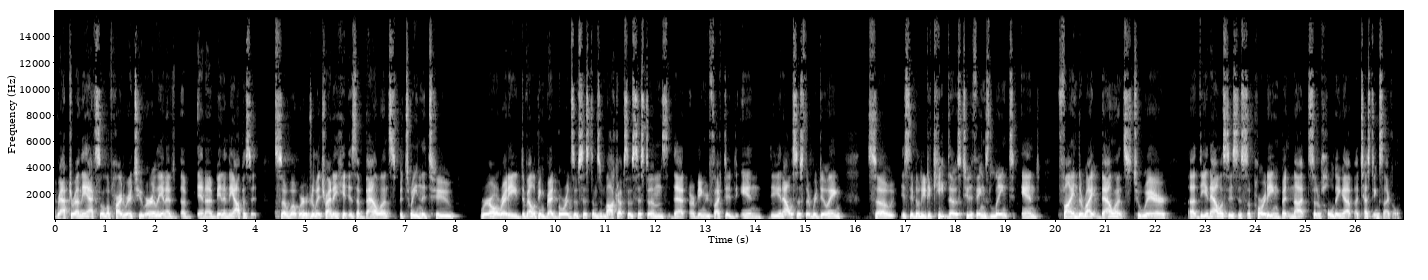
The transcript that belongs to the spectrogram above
wrapped around the axle of hardware too early, and I've uh, and I've been in the opposite. So what we're really trying to hit is a balance between the two. We're already developing breadboards of systems and mock-ups of systems that are being reflected in the analysis that we're doing. So it's the ability to keep those two things linked and find the right balance to where uh, the analysis is supporting but not sort of holding up a testing cycle.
